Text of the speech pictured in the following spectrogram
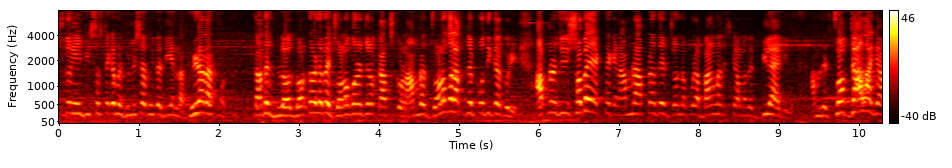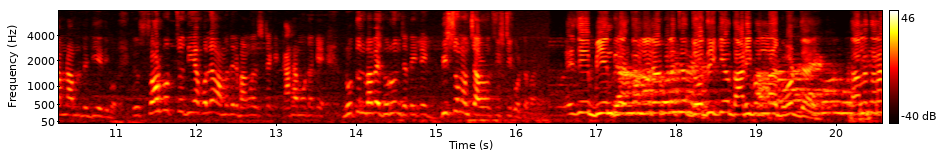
সুতরাং এই বিশ্বাসটাকে আপনি ধুলিসাত হইতে দিয়েন না। ধরে রাখুন। তাদের দরকার হলে ভাই জনগণের জন্য কাজ করুন। আমরা জনগণ আপনাদের প্রতিজ্ঞা করি। আপনারা যদি সবাই এক থাকেন আমরা আপনাদের জন্য পুরো বাংলাদেশকে আমাদের বিলায় দিব। আমাদের জব যা লাগে আমরা আপনাদের দিয়ে দিব। কিন্তু সর্বোচ্চ দিয়ে হলেও আমাদের বাংলাদেশটাকে কাঠামোটাকে নতুনভাবে ধরুন যাতে এটা বিশ্বমঞ্চ আলোড়ন সৃষ্টি করতে পারে। এই যে বিএনপি একজন লিডার বলেছে যদি কেউ দাড়ি পাল্লায় ভোট দেয় তাহলে তারা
